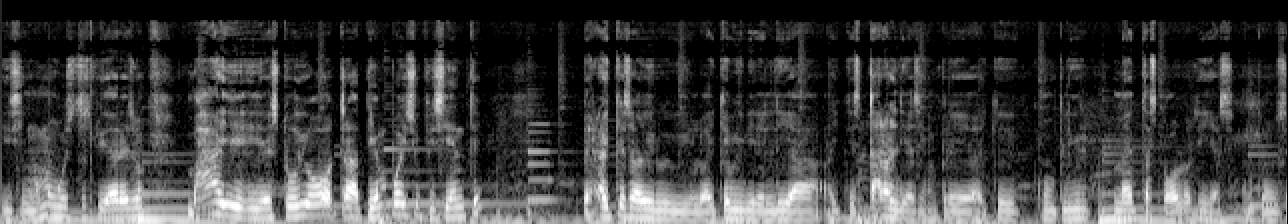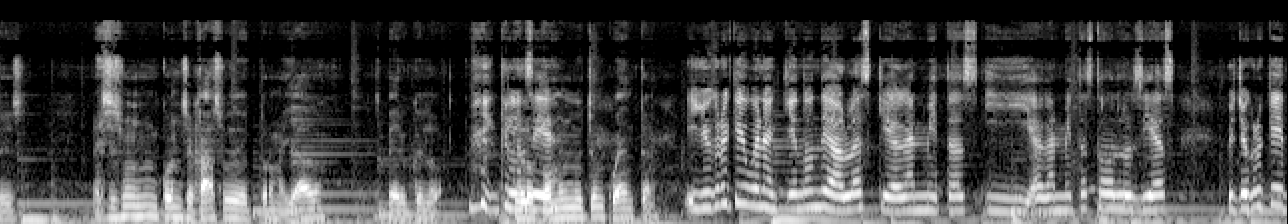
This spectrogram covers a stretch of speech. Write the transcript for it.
Y si no me gusta estudiar eso, va y, y estudio otra, tiempo hay suficiente. Pero hay que saber vivirlo, hay que vivir el día, hay que estar al día siempre, hay que cumplir metas todos los días. Entonces, ese es un consejazo de Héctor Mellado. Espero que lo, que que lo lo siga. tomen mucho en cuenta. Y yo creo que, bueno, aquí en donde hablas que hagan metas y hagan metas todos los días, pues yo creo que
